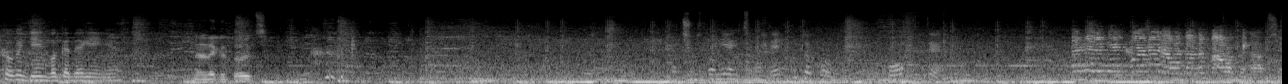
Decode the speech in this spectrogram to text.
Скоро день благодарения. Надо готовиться. Хочу померить модельку такой кофты. Как она вообще?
